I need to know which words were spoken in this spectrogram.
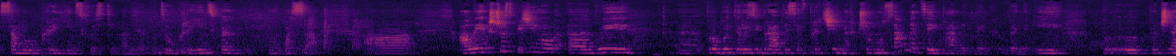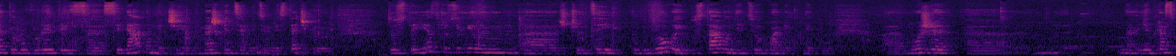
саме українськості. Це українська ковбаса. Але якщо, скажімо, е, ви е, пробуєте розібратися в причинах, чому саме цей пам'ятник виник, і е, почнете говорити з селянами чи мешканцями цього містечка, то стає зрозумілим, що цей побудова і поставлення цього пам'ятнику може якраз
